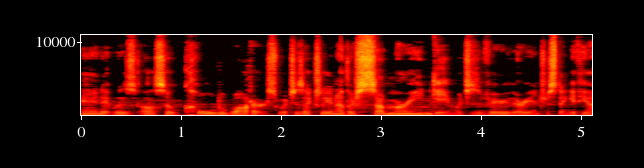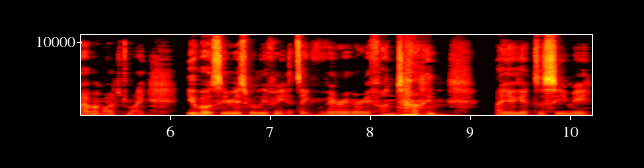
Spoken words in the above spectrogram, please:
and it was also Cold Waters, which is actually another submarine game, which is very, very interesting. If you haven't watched my U-Boat series, believe me, it's a very, very fun time. You get to see me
